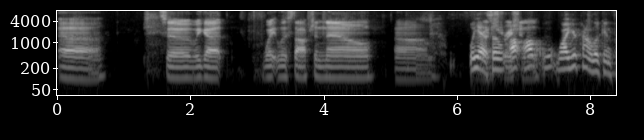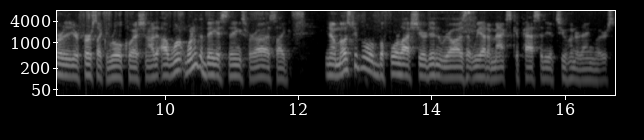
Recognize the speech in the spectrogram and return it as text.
fuck?" Uh, so we got waitlist option now. Um, Well, yeah. So I'll. I'll, while you're kind of looking for your first like rule question, I, I want one of the biggest things for us, like you know, most people before last year didn't realize that we had a max capacity of 200 anglers.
